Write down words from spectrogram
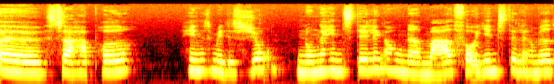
øh, så har prøvet hendes meditation, nogle af hendes stillinger. Hun havde meget få yin-stillinger med.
